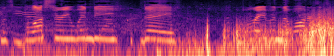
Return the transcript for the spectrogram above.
This blustery, windy day, braving the waters.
